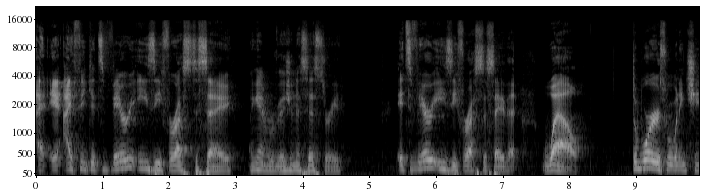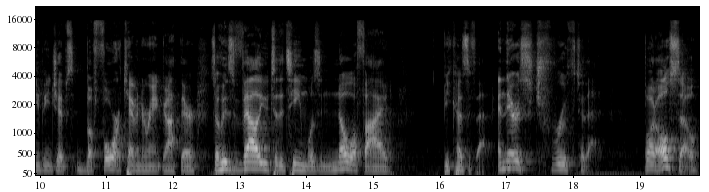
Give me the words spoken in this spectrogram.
I, I think it's very easy for us to say, again, revisionist history. It's very easy for us to say that, well, the Warriors were winning championships before Kevin Durant got there. So his value to the team was nullified because of that. And there is truth to that. But also,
